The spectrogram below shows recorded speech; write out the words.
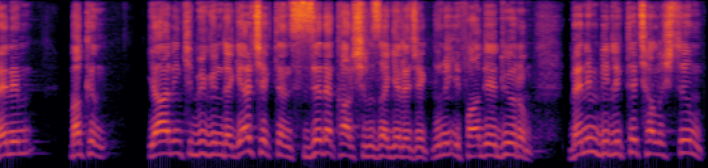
Benim bakın yarınki bir günde gerçekten size de karşınıza gelecek bunu ifade ediyorum. Benim birlikte çalıştığım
